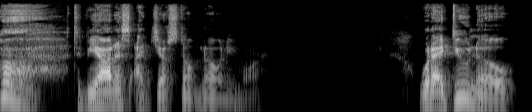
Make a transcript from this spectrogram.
to be honest, I just don't know anymore. What I do know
